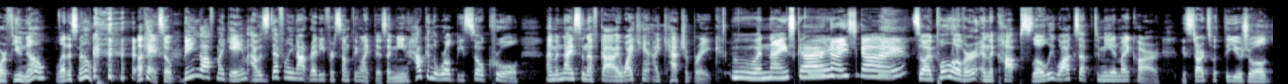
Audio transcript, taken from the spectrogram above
Or if you know, let us know. okay, so being off my game, I was definitely not ready for something like this. I mean, how can the world be so cruel? I'm a nice enough guy. Why can't I catch a break? Ooh, a nice guy. Poor nice guy. So I pull over, and the cop slowly walks up to me in my car. He starts with the usual,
